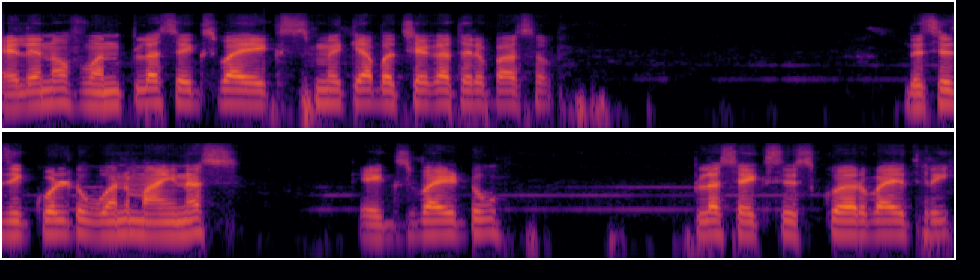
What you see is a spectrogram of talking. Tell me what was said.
l n of one plus x by x में क्या बचेगा तेरे पास अब? This is equal to one minus x by two plus x square by three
